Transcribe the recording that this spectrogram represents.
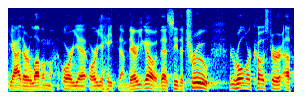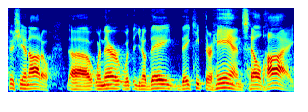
you either love them or you or you hate them. There you go. That's see the true roller coaster aficionado. Uh, when they're you know they they keep their hands held high.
